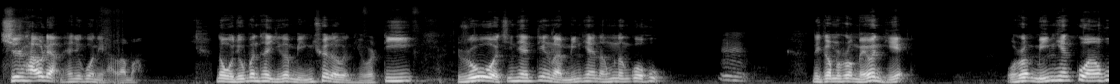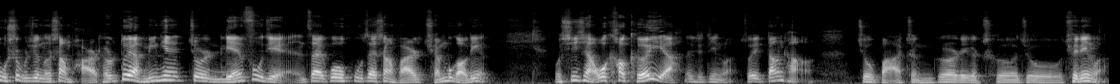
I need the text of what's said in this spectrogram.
其实还有两天就过年了嘛，那我就问他一个明确的问题，我说：第一，如果我今天定了，明天能不能过户？嗯，那哥们说没问题。我说明天过完户是不是就能上牌？他说对啊，明天就是连复检再过户再上牌，全部搞定。我心想我靠，可以啊，那就定了。所以当场就把整个这个车就确定了。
